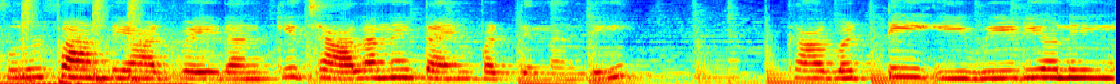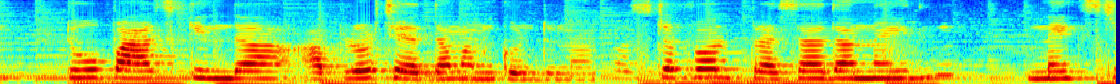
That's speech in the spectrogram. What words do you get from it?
ఫుల్ ఫ్యామిలీ ఆర్ట్ వేయడానికి చాలానే టైం పట్టిందండి. కాబట్టి ఈ వీడియోని టూ పార్ట్స్ కింద అప్లోడ్ చేద్దాం అనుకుంటున్నాను. ఫస్ట్ ఆఫ్ ఆల్ ప్రసాద్ అన్నది నెక్స్ట్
